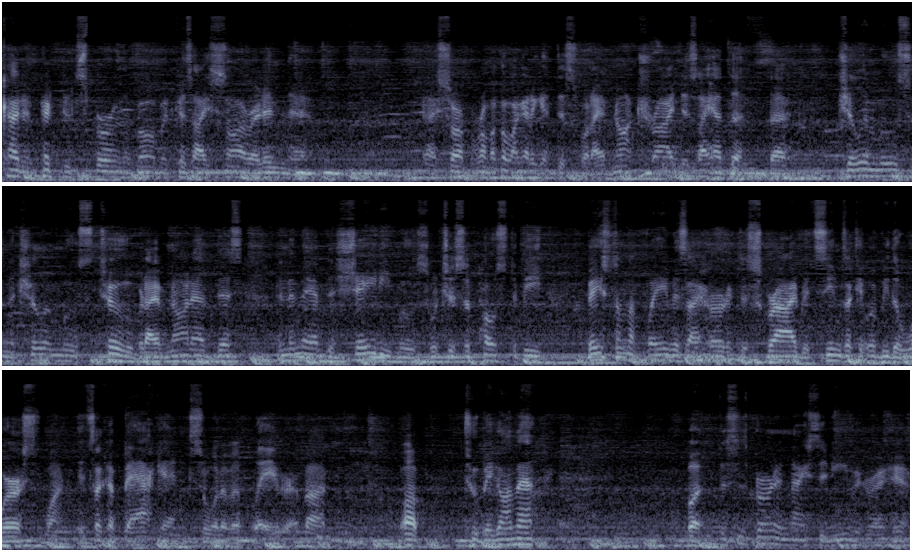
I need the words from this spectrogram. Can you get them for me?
Kind of picked it spur of the moment because I saw it in there. And I saw it, I'm like, oh, I gotta get this one. I have not tried this. I had the, the Chillin' Moose and the Chillin' Moose 2, but I have not had this. And then they have the Shady Moose, which is supposed to be based on the flavors I heard it described, it seems like it would be the worst one. It's like a back end sort of a flavor, but well, too big on that. But this is burning nice and even right here.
